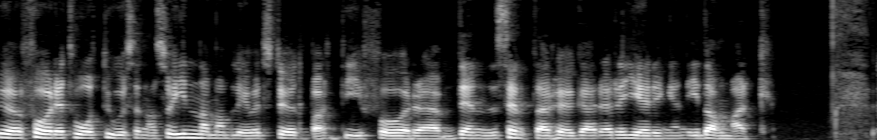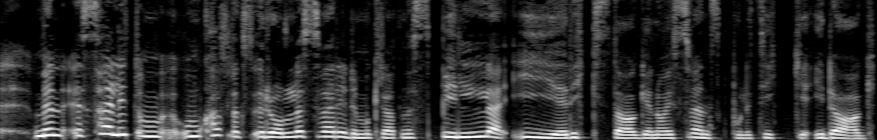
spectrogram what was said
äh, före 2000, alltså innan man blev ett stödparti för äh, den centerhögerregeringen i Danmark. Men si litt om, om, hva slags rolle Sverigedemokraterna spiller i Riksdagen og i svensk politikk i dag?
